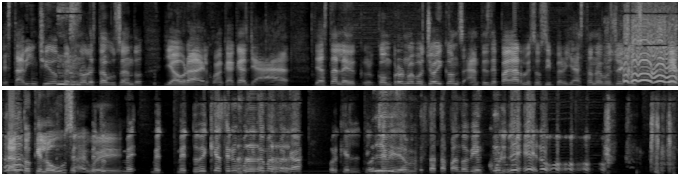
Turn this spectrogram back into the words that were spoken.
está bien chido, pero no lo estaba usando, y ahora el Juan Cacas ya, ya hasta le compró nuevos Joy-Cons antes de pagarlo, eso sí, pero ya está nuevos Joy-Cons de tanto que lo usa, güey. me- me- me tuve que hacer un poquito más para acá porque el pinche Oye, video me está tapando bien culero.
